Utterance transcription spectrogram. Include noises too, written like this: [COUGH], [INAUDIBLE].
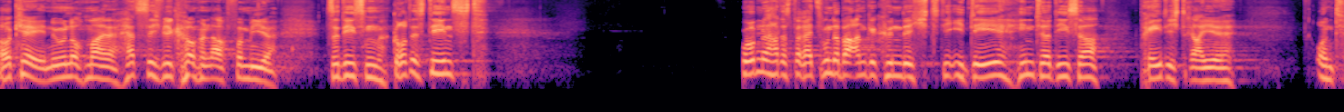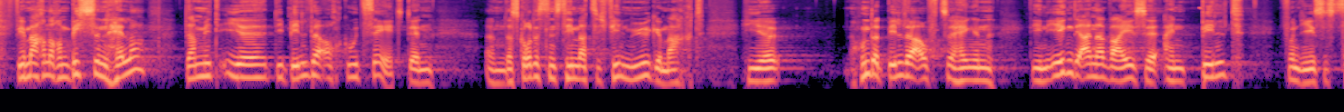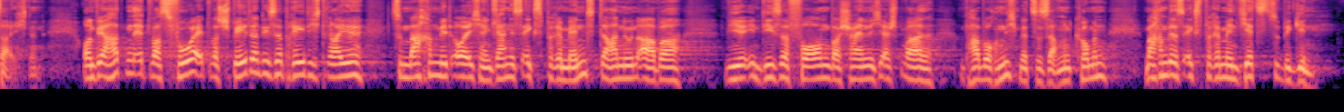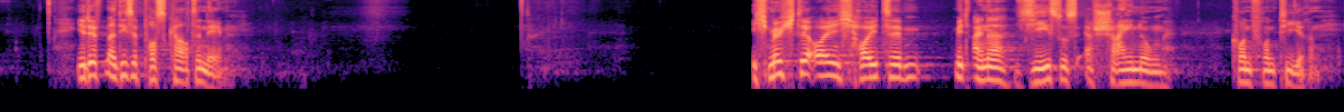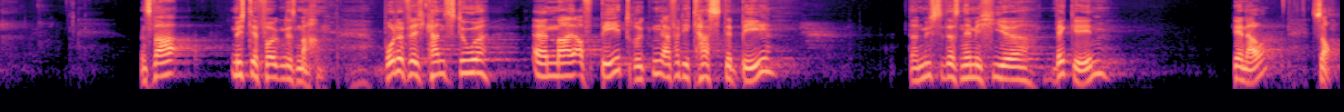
Okay, nun nochmal herzlich willkommen auch von mir zu diesem Gottesdienst. Urban hat es bereits wunderbar angekündigt, die Idee hinter dieser Predigtreihe. Und wir machen noch ein bisschen heller, damit ihr die Bilder auch gut seht. Denn ähm, das Gottesdienstteam hat sich viel Mühe gemacht, hier 100 Bilder aufzuhängen, die in irgendeiner Weise ein Bild von Jesus zeichnen. Und wir hatten etwas vor, etwas später in dieser Predigtreihe zu machen mit euch, ein kleines Experiment, da nun aber wir in dieser Form wahrscheinlich erst mal ein paar Wochen nicht mehr zusammenkommen, machen wir das Experiment jetzt zu Beginn. Ihr dürft mal diese Postkarte nehmen. Ich möchte euch heute mit einer Jesus-Erscheinung konfrontieren. Und zwar müsst ihr Folgendes machen. Bruder, vielleicht kannst du äh, mal auf B drücken, einfach die Taste B. Dann müsste das nämlich hier weggehen. Genau. So.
